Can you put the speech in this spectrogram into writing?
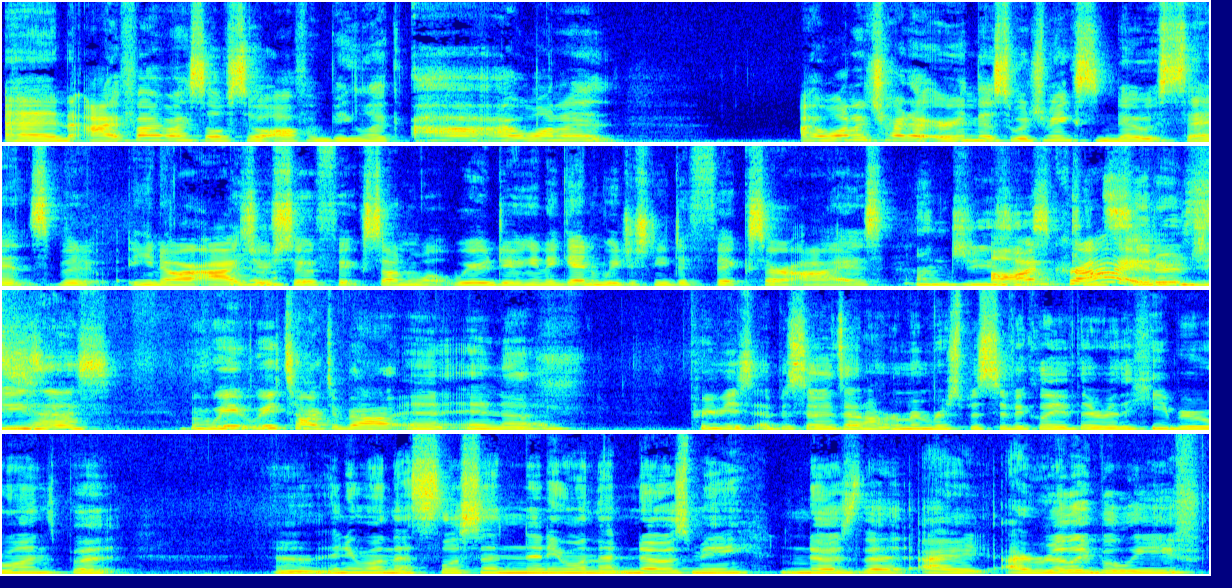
And I find myself so often being like, ah, I want to I want to try to earn this, which makes no sense. But you know, our eyes yeah. are so fixed on what we're doing, and again, we just need to fix our eyes on Jesus. On Christ. Consider Jesus. Yeah. We we talked about in, in uh, previous episodes. I don't remember specifically if they were the Hebrew ones, but um, anyone that's listened, anyone that knows me, knows that I I really believe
